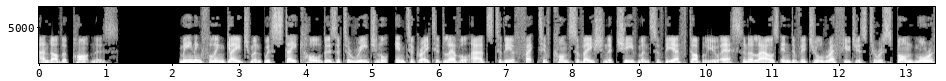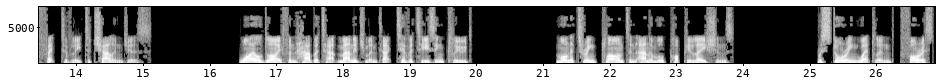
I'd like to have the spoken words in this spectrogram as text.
and other partners. Meaningful engagement with stakeholders at a regional, integrated level adds to the effective conservation achievements of the FWS and allows individual refuges to respond more effectively to challenges. Wildlife and habitat management activities include monitoring plant and animal populations, restoring wetland, forest,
